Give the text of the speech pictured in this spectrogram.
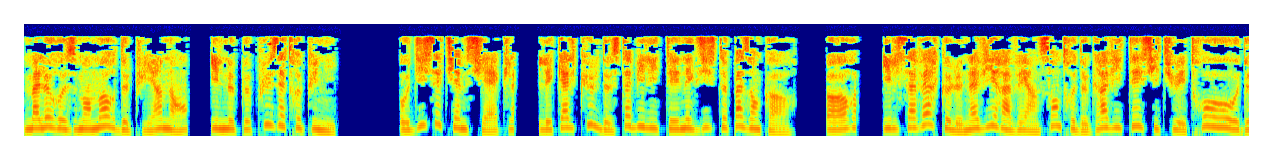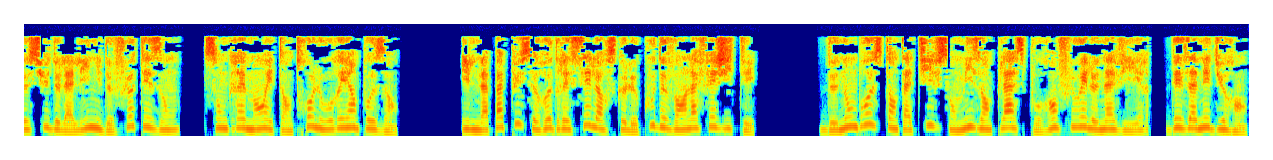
Malheureusement mort depuis un an, il ne peut plus être puni. Au XVIIe siècle, les calculs de stabilité n'existent pas encore. Or, il s'avère que le navire avait un centre de gravité situé trop haut au-dessus de la ligne de flottaison, son gréement étant trop lourd et imposant. Il n'a pas pu se redresser lorsque le coup de vent l'a fait gîter. De nombreuses tentatives sont mises en place pour renflouer le navire, des années durant.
